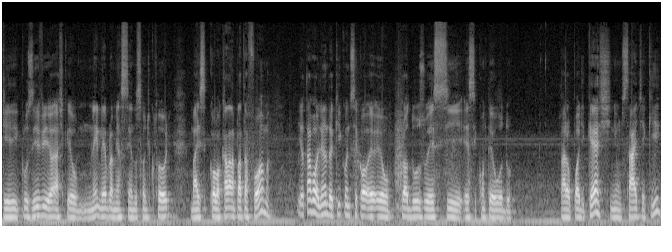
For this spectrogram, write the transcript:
que inclusive eu acho que eu nem lembro a minha senha do SoundCloud, mas colocar lá na plataforma. E eu estava olhando aqui quando você, eu, eu produzo esse, esse conteúdo para o podcast em um site aqui,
